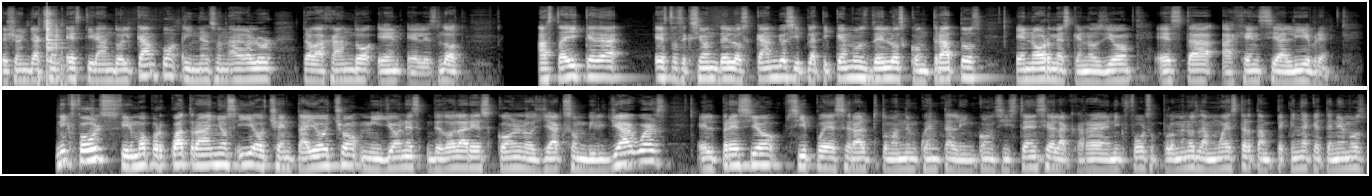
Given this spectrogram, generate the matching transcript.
Sean Jackson estirando el campo y Nelson Aguilar trabajando en el slot. Hasta ahí queda esta sección de los cambios y platiquemos de los contratos enormes que nos dio esta agencia libre. Nick Foles firmó por 4 años y 88 millones de dólares con los Jacksonville Jaguars. El precio sí puede ser alto tomando en cuenta la inconsistencia de la carrera de Nick Foles o por lo menos la muestra tan pequeña que tenemos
